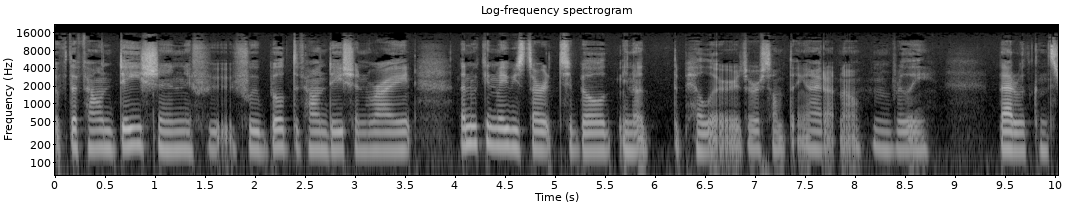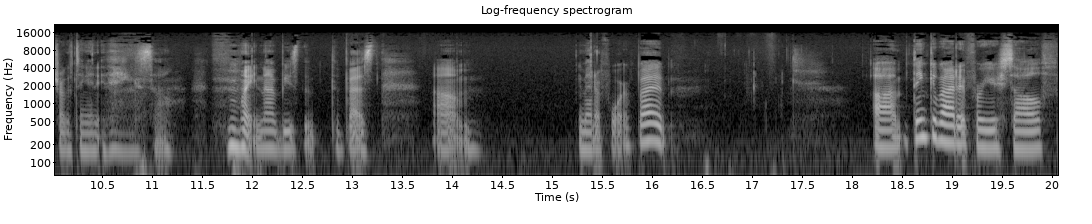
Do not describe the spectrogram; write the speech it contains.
if the foundation if we, if we build the foundation right then we can maybe start to build you know the pillars or something. I don't know. I'm really bad with constructing anything so might not be the, the best um, metaphor but um, think about it for yourself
